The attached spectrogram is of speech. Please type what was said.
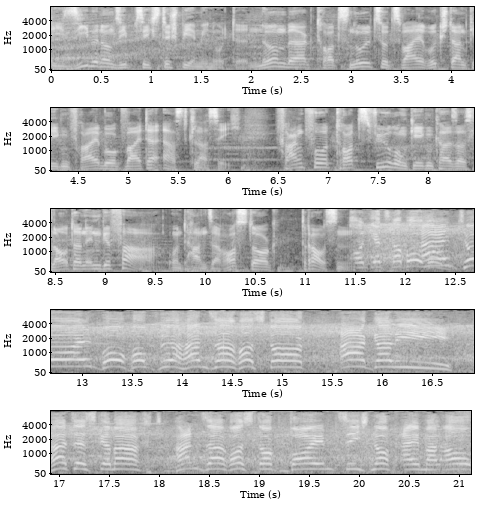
Die 77. Spielminute. Nürnberg trotz 0 zu 2 Rückstand gegen Freiburg weiter erstklassig. Frankfurt trotz Führung gegen Kaiserslautern in Gefahr und Hansa Rostock draußen. Und jetzt nach Bochum. Ein Tor in Bochum für Hansa Rostock. Agali hat es gemacht. Hansa Rostock bäumt sich noch einmal auf.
